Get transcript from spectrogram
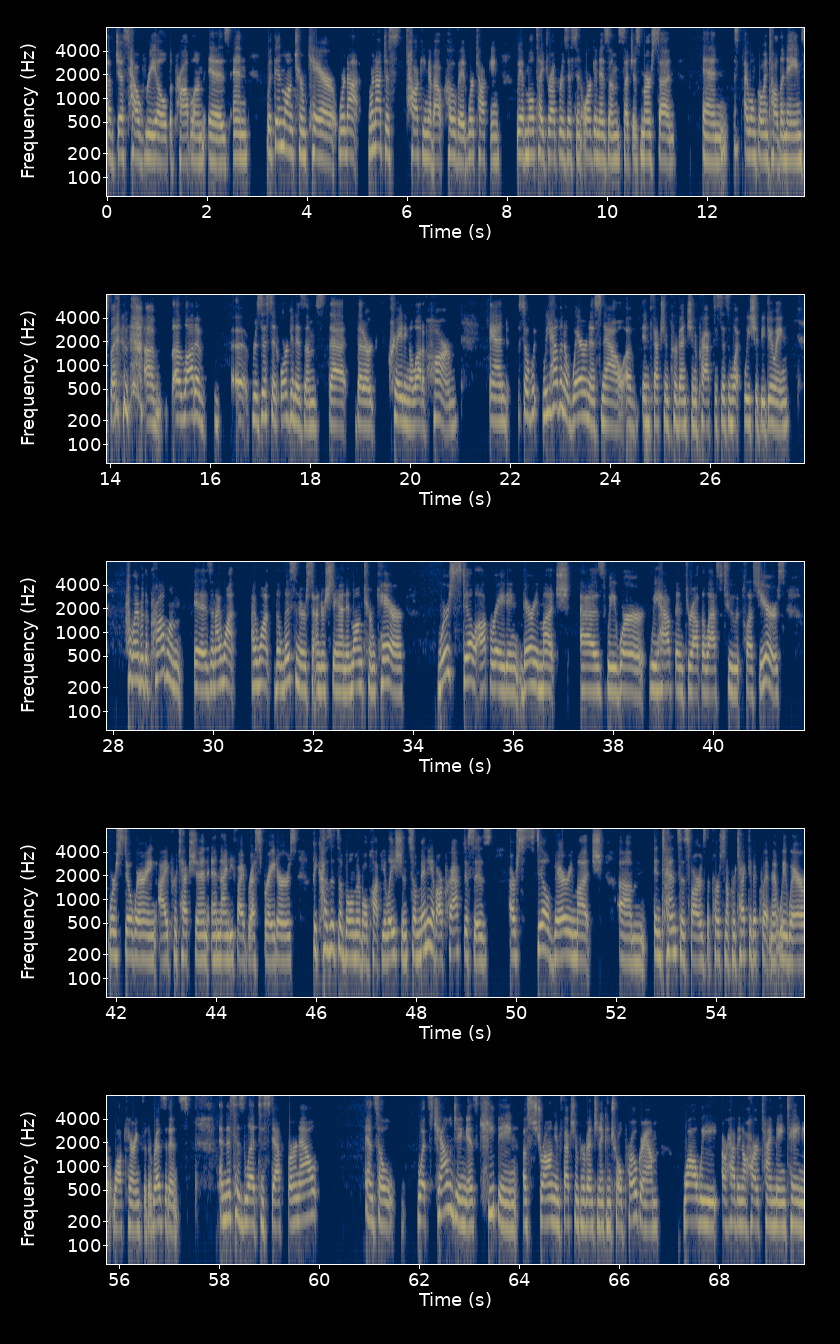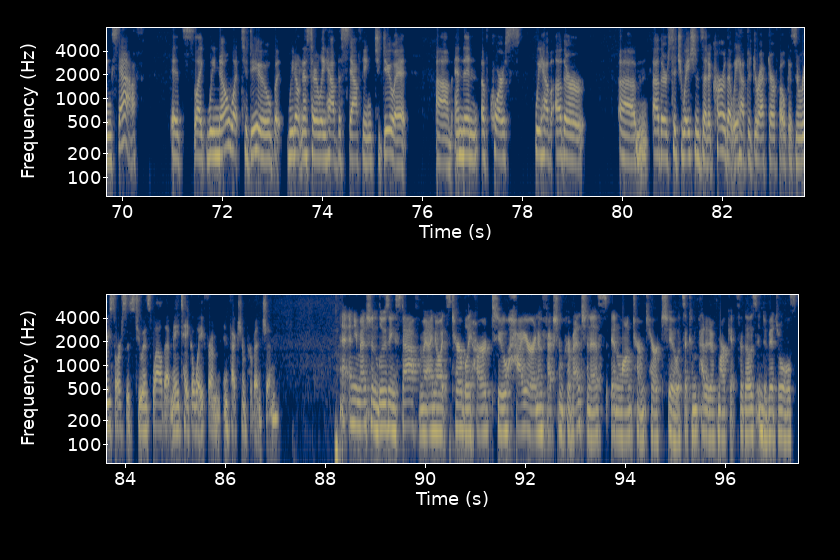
of just how real the problem is. And within long term care, we're not we're not just talking about COVID. We're talking we have multi drug resistant organisms such as MRSA and and I won't go into all the names, but um, a lot of uh, resistant organisms that that are creating a lot of harm. And so we, we have an awareness now of infection prevention practices and what we should be doing. However, the problem is, and I want I want the listeners to understand in long-term care, we're still operating very much as we were we have been throughout the last two plus years. We're still wearing eye protection and 95 respirators because it's a vulnerable population. So many of our practices are still very much um, intense as far as the personal protective equipment we wear while caring for the residents. And this has led to staff burnout. And so, what's challenging is keeping a strong infection prevention and control program while we are having a hard time maintaining staff. It's like we know what to do, but we don't necessarily have the staffing to do it. Um, and then, of course, we have other um, other situations that occur that we have to direct our focus and resources to as well that may take away from infection prevention. And you mentioned losing staff. I mean, I know it's terribly hard to hire an infection preventionist in long term care, too. It's a competitive market for those individuals.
